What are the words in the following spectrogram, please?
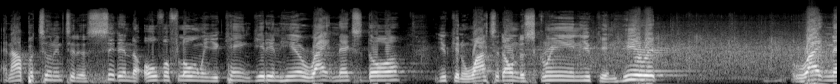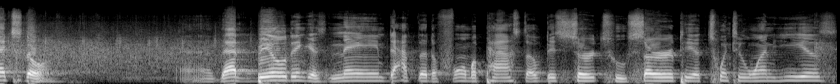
an opportunity to sit in the overflow when you can't get in here right next door? You can watch it on the screen, you can hear it right next door. Uh, that building is named after the former pastor of this church who served here 21 years,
